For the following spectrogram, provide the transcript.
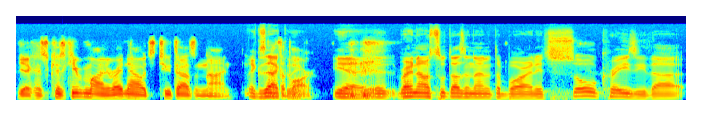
yeah, because keep in mind, right now it's 2009. exactly The bar. Yeah, it, right now it's 2009 at the bar, and it's so crazy that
